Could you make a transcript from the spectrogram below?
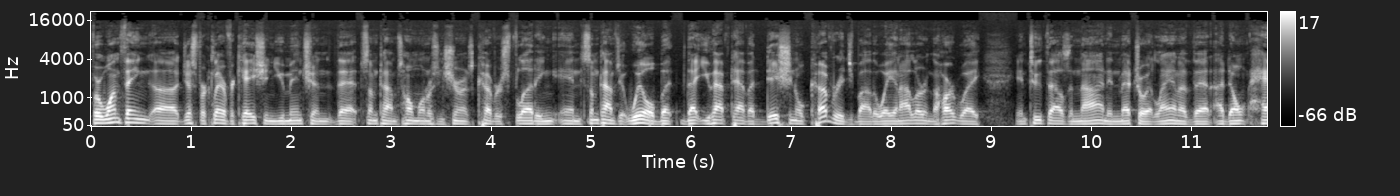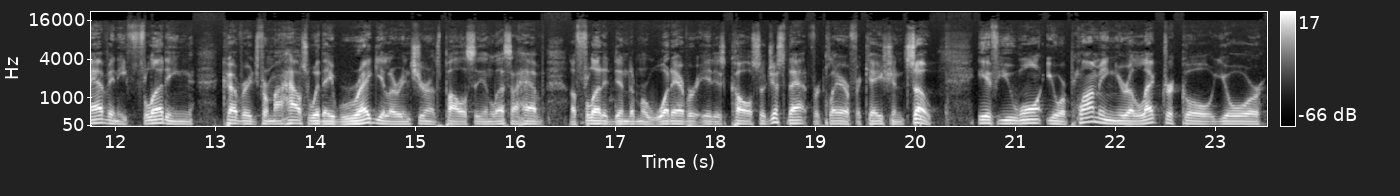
For one thing, uh, just for clarification, you mentioned that sometimes homeowners insurance covers flooding, and sometimes it will, but that you have to have additional coverage, by the way. And I learned the hard way in 2009 in Metro Atlanta that I don't have any flooding coverage for my house with a regular insurance policy unless I have a flood addendum or whatever it is called. So, just that for clarification. So, if you want your plumbing, your electrical, your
